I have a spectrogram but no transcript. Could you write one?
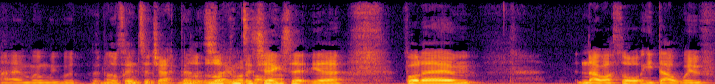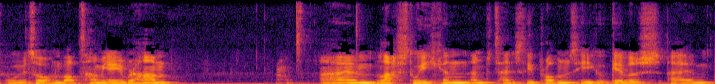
yeah. um, when we were to looking to, then loo- looking to chase it, yeah. But um, no, I thought he dealt with. We were talking about Tammy Abraham um, last week and, and potentially problems he could give us. Um,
